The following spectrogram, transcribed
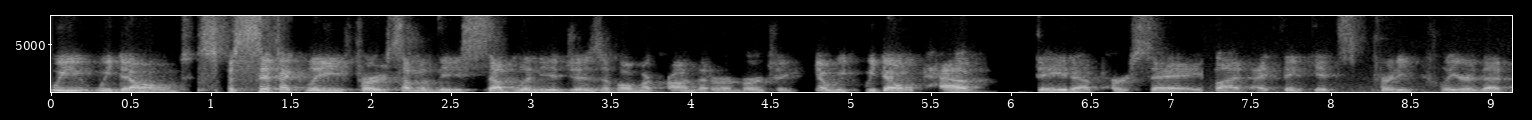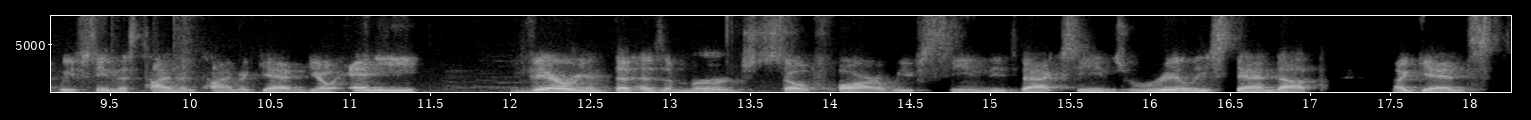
we we don't specifically for some of these sublineages of Omicron that are emerging. You know, we, we don't have data per se, but I think it's pretty clear that we've seen this time and time again. You know, any variant that has emerged so far, we've seen these vaccines really stand up against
